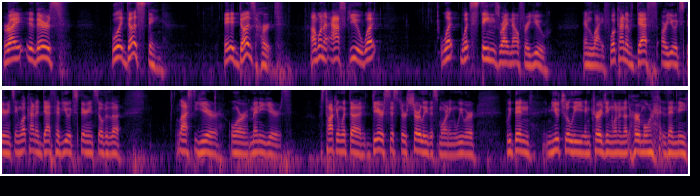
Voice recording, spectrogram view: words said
right? There's, well, it does sting. It does hurt. I want to ask you what, what, what stings right now for you in life? What kind of death are you experiencing? What kind of death have you experienced over the last year or many years? I was talking with the dear sister Shirley this morning. We were we've been mutually encouraging one another, her more than me,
